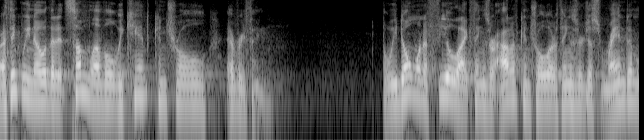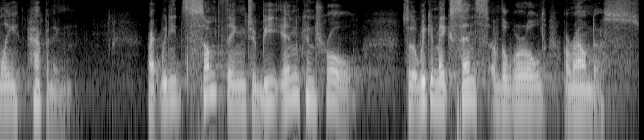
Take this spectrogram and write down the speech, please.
But I think we know that at some level we can't control everything. But we don't want to feel like things are out of control or things are just randomly happening. Right? We need something to be in control so that we can make sense of the world around us.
